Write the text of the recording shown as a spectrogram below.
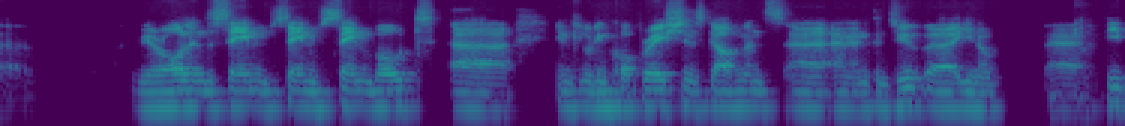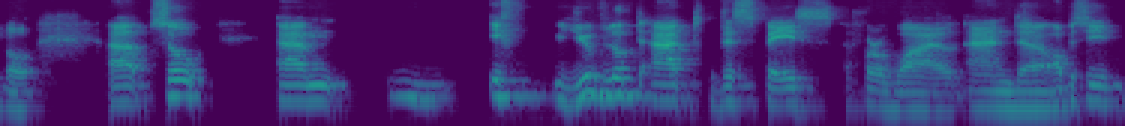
uh, we're all in the same same same boat, uh, including corporations, governments, and, and consumer, you know, people. so. Um, if you've looked at this space for a while, and uh, obviously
